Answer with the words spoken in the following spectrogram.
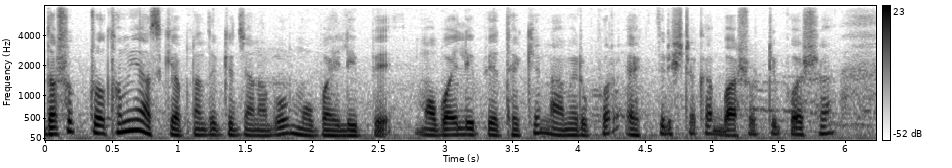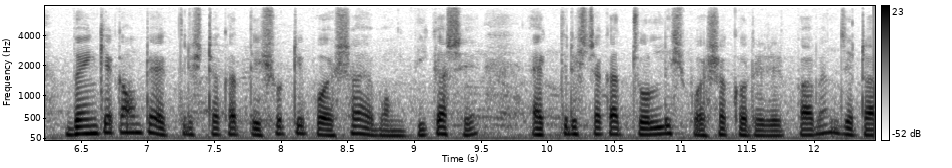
দর্শক, প্রথমেই আজকে আপনাদেরকে জানাব মোবাইল পে মোবাইল পে থেকে নামের উপর একত্রিশ টাকা বাষট্টি পয়সা ব্যাঙ্ক অ্যাকাউন্টে একত্রিশ টাকা তেষট্টি পয়সা এবং বিকাশে একত্রিশ টাকা চল্লিশ পয়সা করে রেট পাবেন, যেটা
